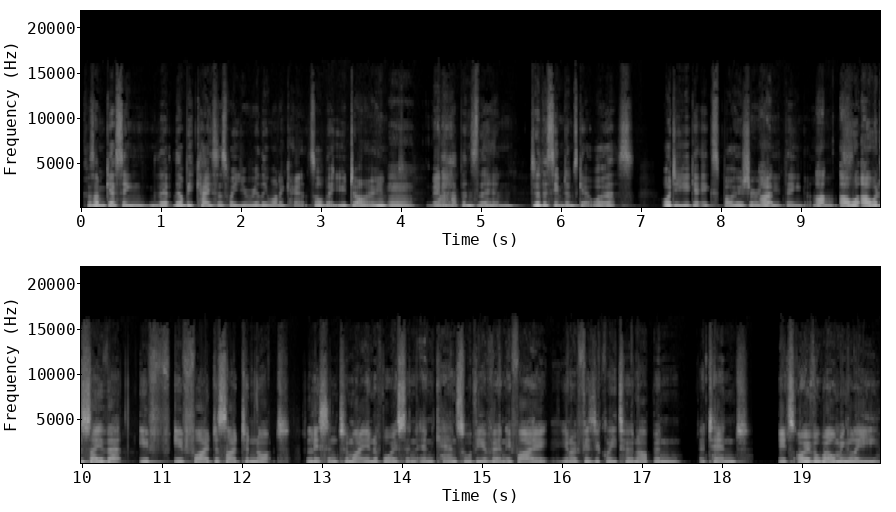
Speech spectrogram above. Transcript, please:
Because I'm guessing that there'll be cases where you really want to cancel, but you don't. mm. What happens then? Do the symptoms get worse? Or do you get exposure and I- you think, I, oh, I, w- I would say that if if I decide to not listen to my inner voice and, and cancel the event, if I you know physically turn up and attend, it's overwhelmingly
